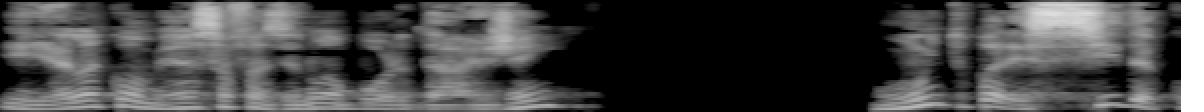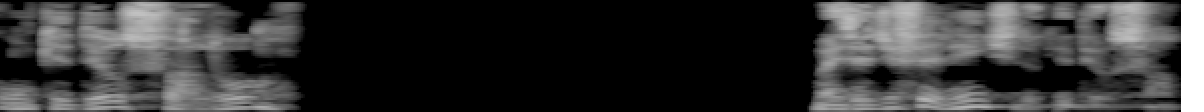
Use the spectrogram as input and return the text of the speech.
E ela começa fazendo uma abordagem muito parecida com o que Deus falou, mas é diferente do que Deus fala.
